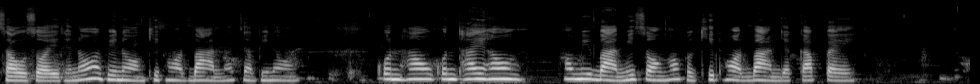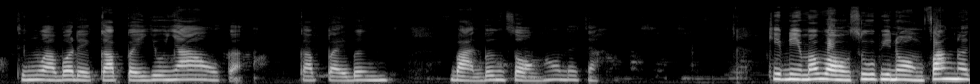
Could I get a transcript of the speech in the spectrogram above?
เศร้าสอยแท้เนาะพี่น้องคิดฮอดบ้านเนาะจ้ะพี่น้อง คนเฮาคนไทยเฮาเฮามีบ้านมีช่องเฮาก็คิดฮอดบ้านอยากกลับไป ถึงว่าบ่ได้กลับไปอยู่ยาวก็กลับไปเบิ่งบ้านเบิ่งช่องเฮาเด้อจ้ะคลิปนี้มาเว้าสู่พี่น้องฟังเนาะ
